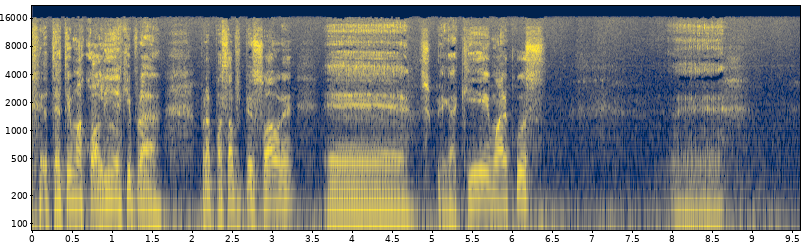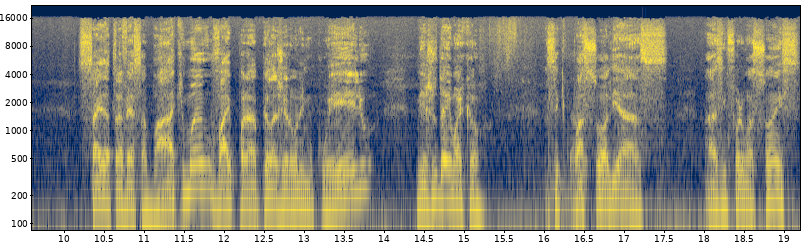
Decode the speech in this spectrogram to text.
até tem uma colinha aqui para passar pro pessoal, né? É, deixa eu pegar aqui, Marcos. É, sai da Travessa Bachmann, vai para pela Jerônimo Coelho. Me ajuda aí, Marcão. Você que passou ali as, as informações.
